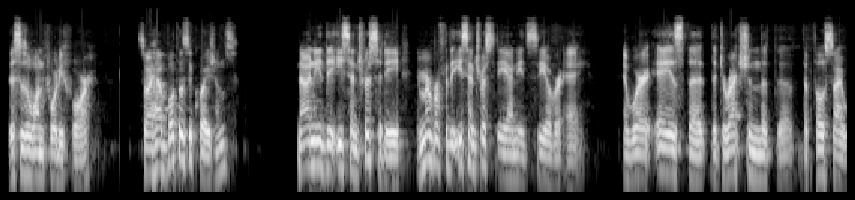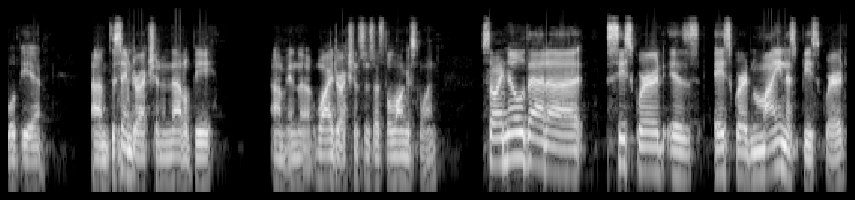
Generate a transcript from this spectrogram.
This is a 144. So I have both those equations. Now I need the eccentricity. Remember, for the eccentricity, I need C over A. And where A is the, the direction that the, the foci will be in, um, the same direction, and that'll be um, in the y direction since that's the longest one. So I know that uh, c squared is a squared minus b squared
